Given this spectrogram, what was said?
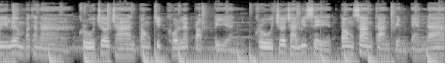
ริเริ่มพัฒนา ครูเชี่ยวชาญต้องคิดค้นและปรับเปลี่ยน ครูเชี่ยวชาญพิเศษต้องสร้างการเปลี่ยนแปลงได้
